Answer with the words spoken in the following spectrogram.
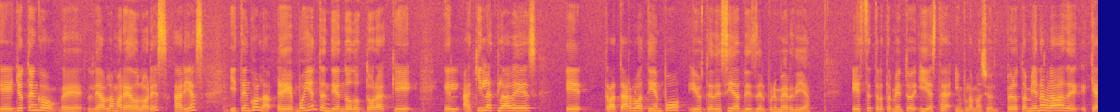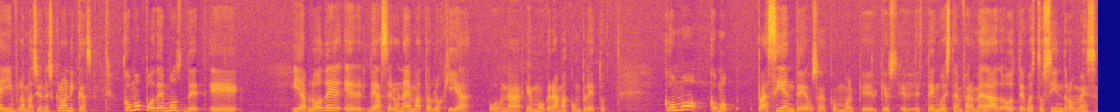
eh, yo tengo, eh, le habla María Dolores Arias, y tengo la, eh, voy entendiendo, doctora, que el, aquí la clave es tratarlo a tiempo, y usted decía desde el primer día, este tratamiento y esta inflamación. Pero también hablaba de que hay inflamaciones crónicas. ¿Cómo podemos, de, y habló de, de hacer una hematología o un hemograma completo? ¿Cómo, como paciente, o sea, como el que, tengo esta enfermedad o tengo estos síndromes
